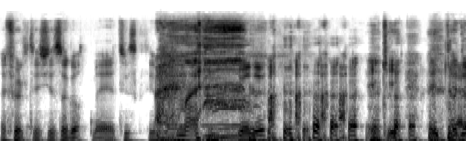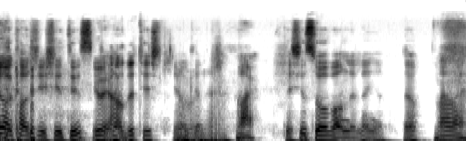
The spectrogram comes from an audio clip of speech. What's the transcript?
Jeg fulgte ikke så godt med i tysktimen. Nei. Gjorde du? Ikke, ikke du har kanskje ikke tysk? Jo, jeg hadde tysk. Jeg okay. Nei, Det er ikke så vanlig lenger. Ja, nei, nei.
